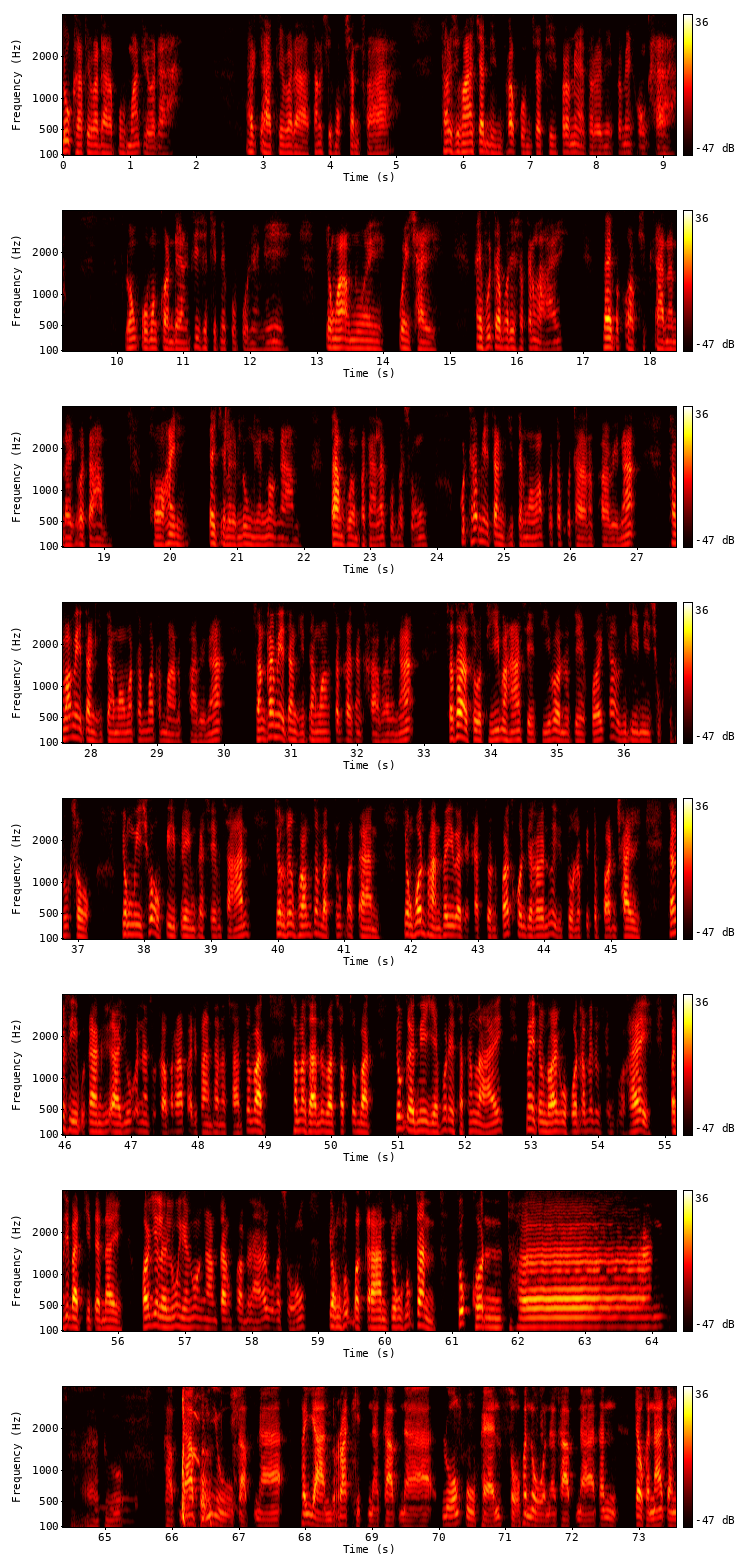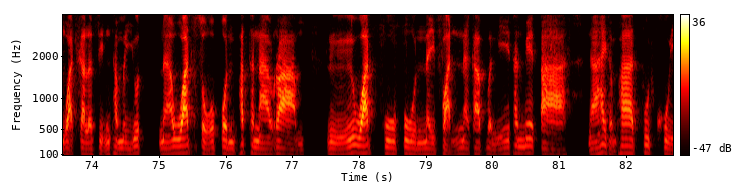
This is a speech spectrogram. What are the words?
ลูกคาเทวดาภูมิเทวดา อากาศเทวดาทั้งสิบหกชั้นฟ้า ทั้งสิบห้าชั้นดิน พระภูมิเจ้าที่พระแม่ธรณีพระแม่คงคา หลวงปู่มังกรแดงที่สถิตในปูปูนอย่างนี้ จงมาอำนวยอวยชัย ให้พุทธบริษัททั้งหลาย ได้ประกอบกิจการอันใดก็ตาม ขอให้ได้เจริญรุ่งเรืองงอกงาม ตามความปรารถนาและคุณประสงค์ พุทธเมตังกิตังมามะพุทธพุทธานุภาเวนะธรรมเมตังกิตังมามะธรรมะธรรมานุภาเวนะ สังฆเมตังกิตังมามะสังฆตังคาภาเวนะสัทธาโสถีมหาเศรษฐีวานุเตขอให้เจ้าวิดีมีสุขทุกโศก จงมีโชคปีเปรมเกษมสาร จงถึงพร้อมสมบัติทุกประการ จงพ้นผ่านไปวิบัติขัดจนขอให้ทุกคนเจริญด้วยอยู่ตัวและพิตพรชัย ทั้งสี่ประการคืออายุอนันตุขภพระปฏิภาณธนสารสมบัติธรรมสารสมบัติทรัพย์สมบัติ จงเกิดมีแก่ผู้ได้สัตว์ทั้งหลาย ไม่ต้องน้อยกว่าคนและไม่ต้องจนกว่าใคร ปฏิบัติจิตใดขอเจริญรุ่งเรืองงอกงามตามความปรารถนาและอุปสงค์จงทุกประการจงทุกท่านทุกคนเทินสาธุครับนะผมอยู่กับนะ พยานรักขิตนะครับนะหลวงปู่แผนโสพโนนะครับนะท่านเจ้าคณะจังหวัดกาลสินธรรมยุทธ์นะวัดโสพลพัฒนาราม หรือวัดภูปูนในฝันนะครับ วันนี้ท่านเมตตานะให้สัมภาษณ์พูดคุย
